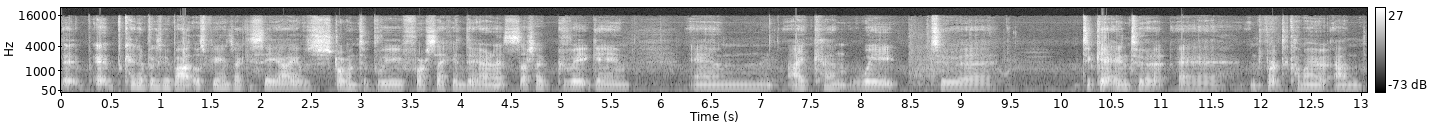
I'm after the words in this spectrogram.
it it kind of brings me back those feelings. Like I can say, I was struggling to breathe for a second there, and it's such a great game. Um, I can't wait to. Uh, to get into it uh, and for it to come out and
